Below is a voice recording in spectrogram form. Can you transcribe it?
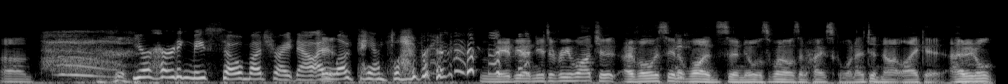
Um, You're hurting me so much right now. I love Pan's Labyrinth. maybe I need to rewatch it. I've only seen it once, and it was when I was in high school, and I did not like it. I don't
